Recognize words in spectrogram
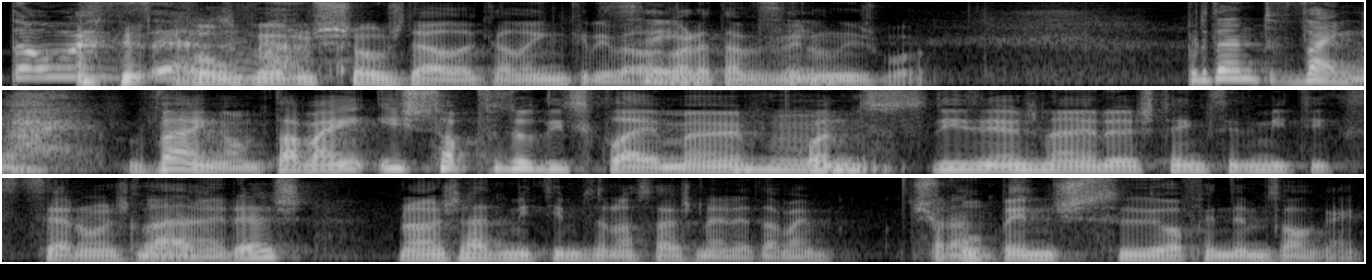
tão entusiasmada. Vão ver os shows dela, que ela é incrível. Sim, Agora está a viver sim. em Lisboa. Portanto, venham. Venham, está bem? Isto só para fazer o disclaimer. Quando se dizem as neiras, tem que se admitir que se disseram as Uhum. Claro. neiras. Nós já admitimos a nossa asneira, está bem? Desculpem-nos se ofendemos alguém.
